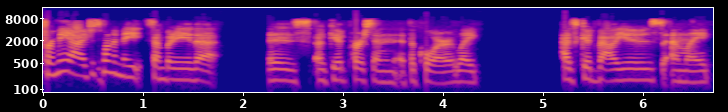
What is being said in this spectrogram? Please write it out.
for me, I just want to meet somebody that is a good person at the core, like has good values and like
